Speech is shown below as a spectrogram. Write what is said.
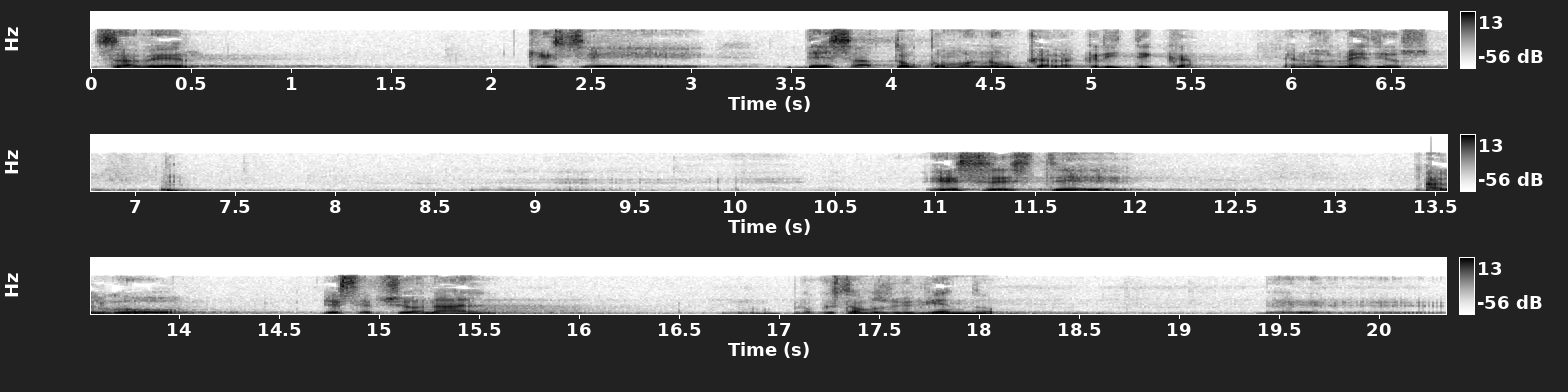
saber que se desató como nunca la crítica en los medios. Es este algo excepcional lo que estamos viviendo. Eh,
